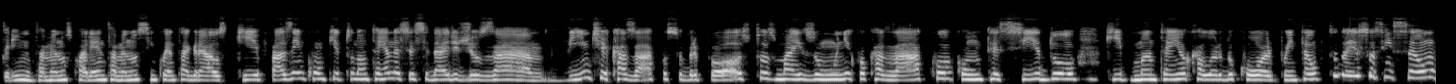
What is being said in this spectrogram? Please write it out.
30, menos 40, menos 50 graus, que fazem com que tu não tenha necessidade de usar 20 casacos sobrepostos, mais um único casaco com um tecido que mantém o calor do corpo. Então, tudo isso assim são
